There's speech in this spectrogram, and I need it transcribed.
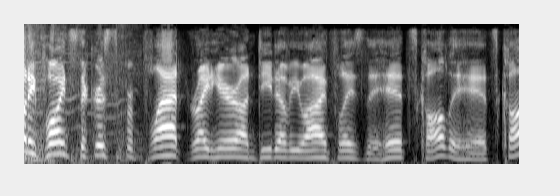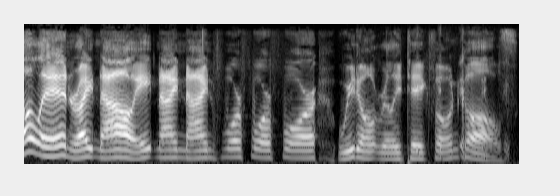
20 points to Christopher Platt right here on DWI plays the hits. Call the hits. Call in right now 899-444. We don't really take phone calls.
